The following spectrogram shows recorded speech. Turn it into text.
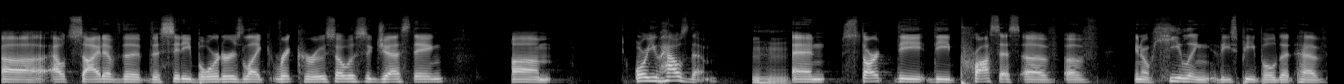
uh, outside of the the city borders, like Rick Caruso was suggesting, um, or you house them and start the the process of of you know healing these people that have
